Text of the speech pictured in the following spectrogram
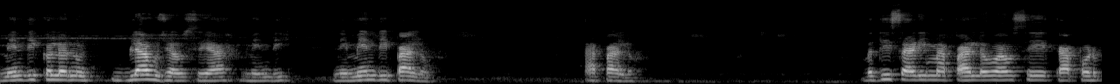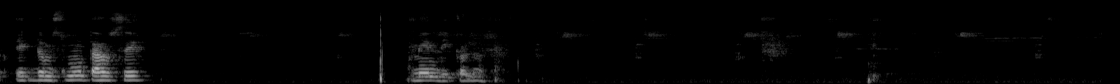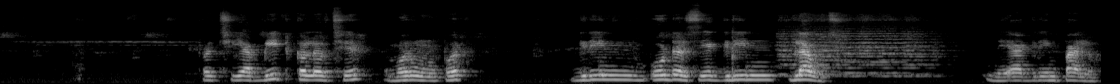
મહેંદી કલરનું બ્લાઉઝ આવશે આ મહેંદી ને મહેંદી પાલો. આ પાલો. બધી સાડીમાં પાલો આવશે, કાપડ એકદમ સ્મૂથ આવશે. મહેંદી કલર. પછી આ બીટ કલર છે મરૂન ઉપર. ગ્રીન બોર્ડર છે ગ્રીન બ્લાઉઝ ને આ ગ્રીન પાલો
